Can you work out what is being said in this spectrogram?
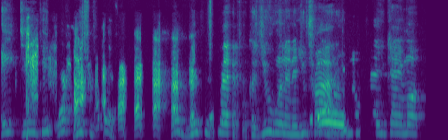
18 people. That's disrespectful. That's disrespectful because you went in and you tried. You know what I'm saying? You came up,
